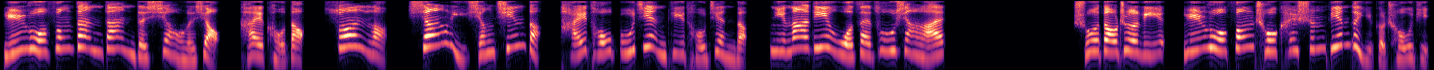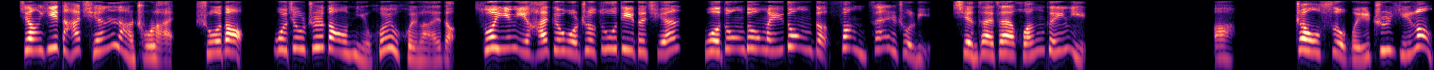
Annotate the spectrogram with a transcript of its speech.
林若风淡淡的笑了笑，开口道：“算了，乡里乡亲的，抬头不见低头见的，你那地我再租下来。”说到这里，林若风抽开身边的一个抽屉，将一沓钱拿出来说道：“我就知道你会回来的，所以你还给我这租地的钱，我动都没动的放在这里，现在再还给你。”啊！赵四为之一愣，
